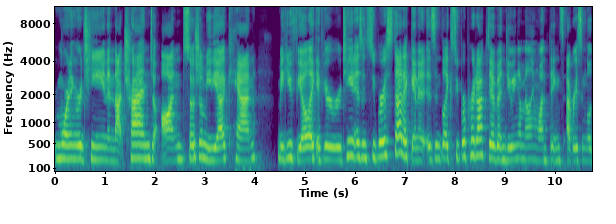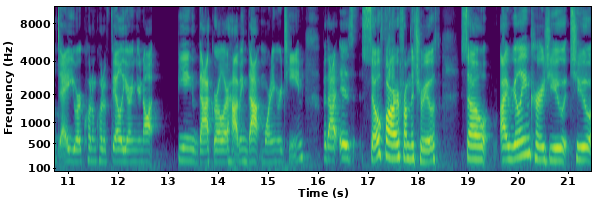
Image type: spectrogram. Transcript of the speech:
morning routine and that trend on social media can make you feel like if your routine isn't super aesthetic and it isn't like super productive and doing a million one things every single day, you are quote unquote a failure and you're not being that girl or having that morning routine. But that is so far from the truth. So I really encourage you to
